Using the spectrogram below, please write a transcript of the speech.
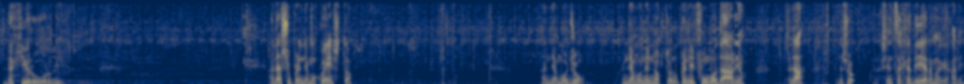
da chirurghi. Adesso prendiamo questo andiamo giù andiamo nel nostro prendi il fumo Dario là adesso senza cadere magari.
